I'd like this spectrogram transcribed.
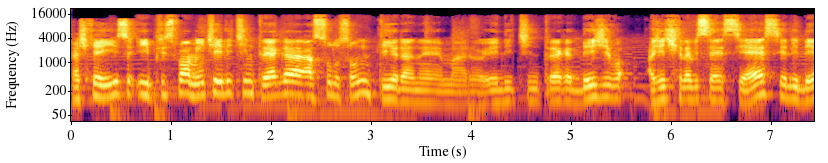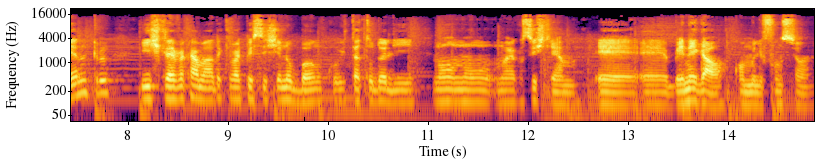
Acho que é isso, e principalmente ele te entrega a solução inteira, né, Mário? Ele te entrega desde. A gente escreve CSS ali dentro e escreve a camada que vai persistir no banco e tá tudo ali no, no, no ecossistema. É, é bem legal como ele funciona.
